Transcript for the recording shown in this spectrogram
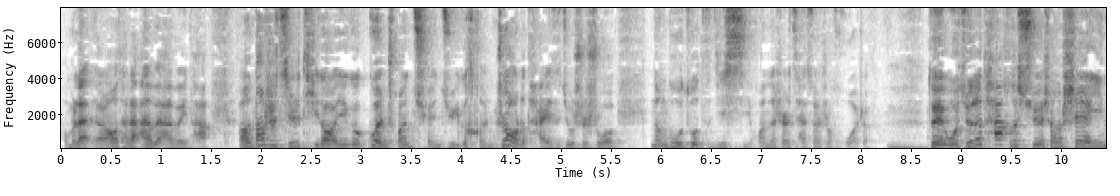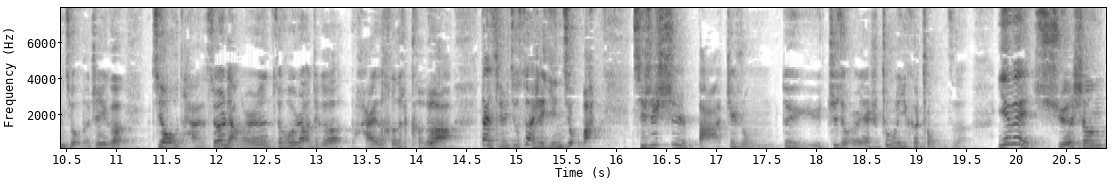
我们来，然后他来安慰安慰他。然后当时其实提到一个贯穿全剧一个很重要的台词，就是说能够做自己喜欢的事儿才算是活着。嗯，对我觉得他和学生深夜饮酒的这个交谈，虽然两两个人最后让这个孩子喝的是可乐啊，但其实就算是饮酒吧。其实是把这种对于智久而言是种了一颗种子，因为学生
